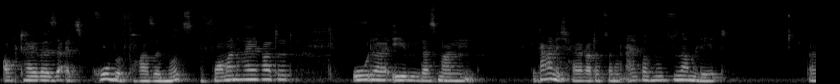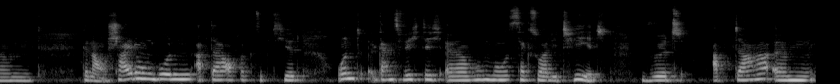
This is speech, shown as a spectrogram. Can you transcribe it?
auch teilweise als Probephase nutzt, bevor man heiratet. Oder eben, dass man gar nicht heiratet, sondern einfach nur zusammenlebt. Ähm, genau, Scheidungen wurden ab da auch akzeptiert. Und ganz wichtig, äh, Homosexualität wird ab da ähm,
